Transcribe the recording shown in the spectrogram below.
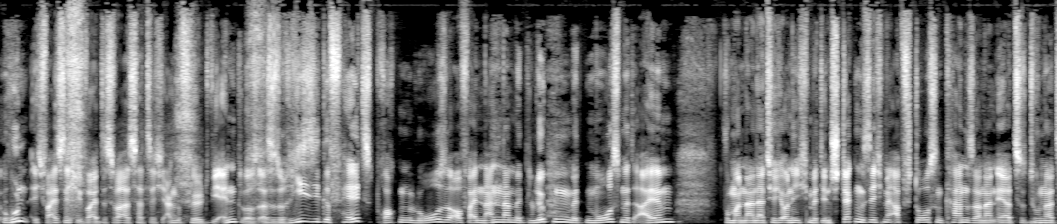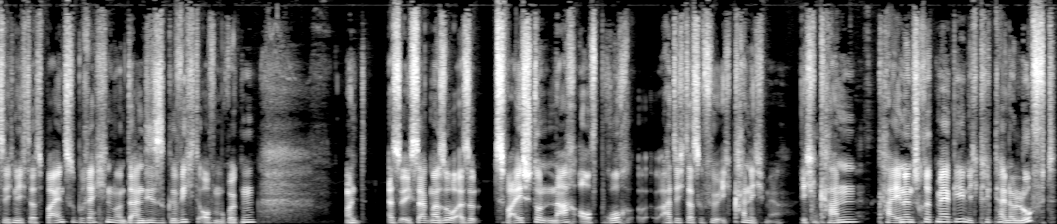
Hund, ich weiß nicht, wie weit es war, es hat sich angefühlt wie endlos. Also so riesige Felsbrocken lose aufeinander mit Lücken, mit Moos, mit allem, wo man dann natürlich auch nicht mit den Stöcken sich mehr abstoßen kann, sondern eher zu tun hat, sich nicht das Bein zu brechen und dann dieses Gewicht auf dem Rücken. Und also ich sag mal so, also zwei Stunden nach Aufbruch äh, hatte ich das Gefühl, ich kann nicht mehr. Ich kann keinen Schritt mehr gehen, ich krieg keine Luft.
